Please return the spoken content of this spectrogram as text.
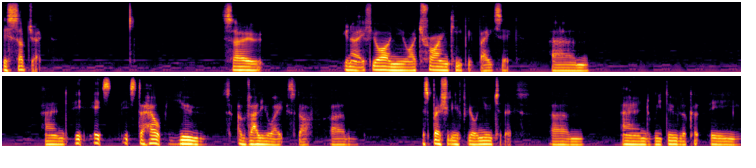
this subject. So, you know, if you are new, I try and keep it basic. Um, and it, it's it's to help you evaluate stuff, um, especially if you're new to this. Um, and we do look at the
